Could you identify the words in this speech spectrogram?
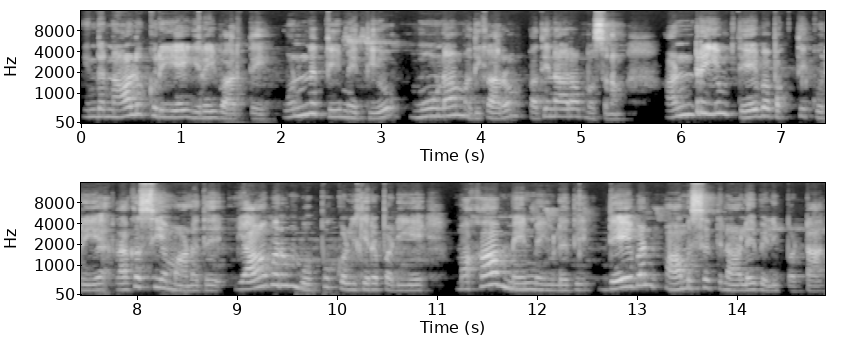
இந்த நாளுக்குரிய இறைவார்த்தை. ஒன்று தீமேத்தியோ மூணாம் அதிகாரம் பதினாறாம் வசனம். அன்றியும் தேவ பக்திக்குரிய ரகசியமானது யாவரும் ஒப்புக்கொள்கிறபடியே மகா மேன்மையுள்ளது. தேவன் மாமிசத்தினாலே வெளிப்பட்டார்.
